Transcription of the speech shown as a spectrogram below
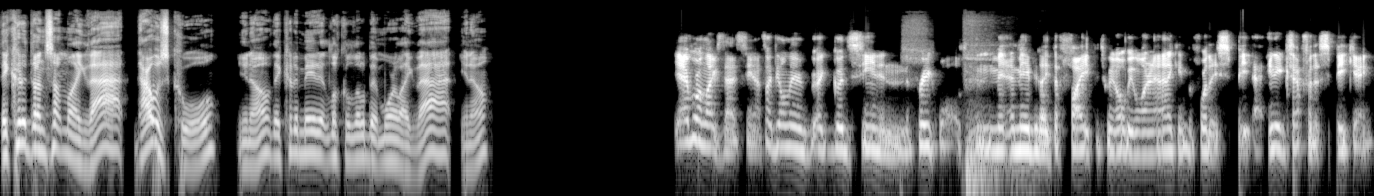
They could have done something like that. That was cool. You know, they could have made it look a little bit more like that. You know. Yeah, everyone likes that scene. That's like the only like, good scene in the prequels, and maybe like the fight between Obi Wan and Anakin before they speak, except for the speaking.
